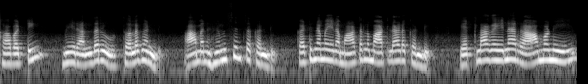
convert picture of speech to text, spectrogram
కాబట్టి మీరందరూ తొలగండి. ఆమెను హింసించకండి. కఠినమైన మాటలు మాట్లాడకండి. ఎట్లాగైనా రాముని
